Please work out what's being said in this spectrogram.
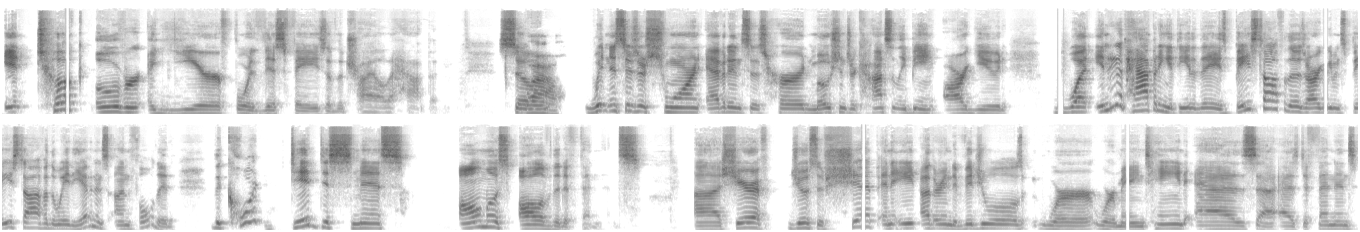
It took over a year for this phase of the trial to happen. So, wow. Witnesses are sworn, evidence is heard, motions are constantly being argued. What ended up happening at the end of the day is based off of those arguments, based off of the way the evidence unfolded, the court did dismiss almost all of the defendants. Uh, Sheriff Joseph Shipp and eight other individuals were were maintained as uh, as defendants.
